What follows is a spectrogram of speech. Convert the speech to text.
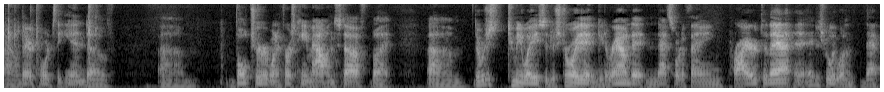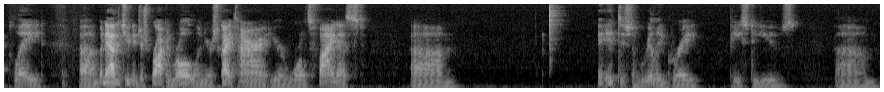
know, there towards the end of um, Vulture when it first came out and stuff, but um, there were just too many ways to destroy it and get around it and that sort of thing prior to that, and it just really wasn't that played. Uh, but now that you can just rock and roll on your Sky Tyrant, your world's finest, um, it, it's just a really great piece to use. Um,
